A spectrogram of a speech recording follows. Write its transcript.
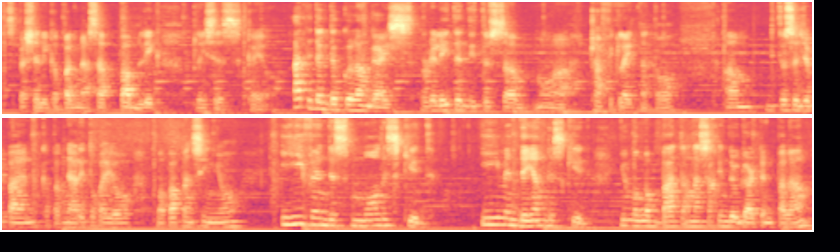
especially kapag nasa public places kayo. At idagdag ko lang guys, related dito sa mga traffic light na to, um, dito sa Japan, kapag narito kayo, mapapansin nyo, even the smallest kid, even the youngest kid, yung mga batang nasa kindergarten pa lang,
